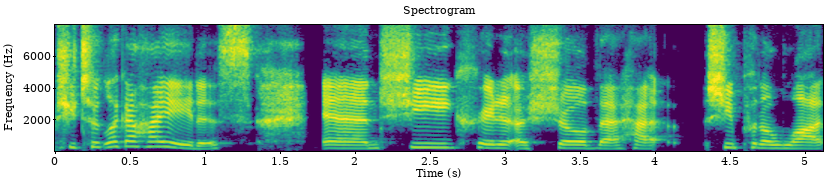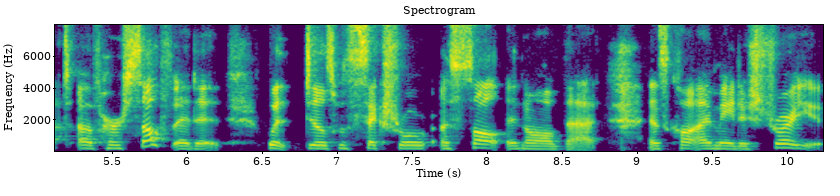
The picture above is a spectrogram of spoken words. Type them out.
she took like a hiatus and she created a show that had she put a lot of herself in it what deals with sexual assault and all that. And it's called i may destroy you.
